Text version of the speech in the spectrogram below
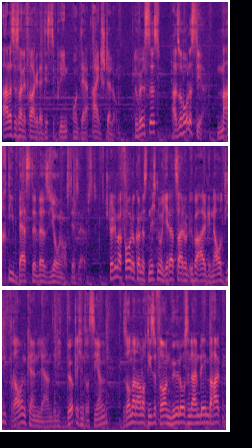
Alles ist eine Frage der Disziplin und der Einstellung. Du willst es? Also hol es dir. Mach die beste Version aus dir selbst. Stell dir mal vor, du könntest nicht nur jederzeit und überall genau die Frauen kennenlernen, die dich wirklich interessieren, sondern auch noch diese Frauen mühelos in deinem Leben behalten.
